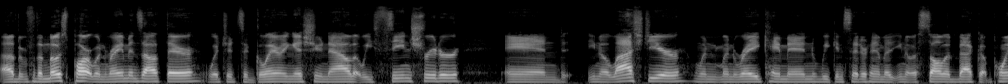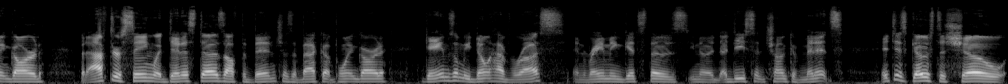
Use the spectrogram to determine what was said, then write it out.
Uh, but for the most part, when Raymond's out there, which it's a glaring issue now that we've seen Schroeder, and you know, last year when when Ray came in, we considered him a you know a solid backup point guard. But after seeing what Dennis does off the bench as a backup point guard, games when we don't have Russ and Raymond gets those, you know, a decent chunk of minutes, it just goes to show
